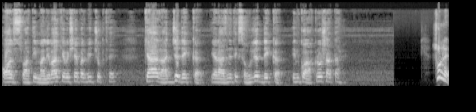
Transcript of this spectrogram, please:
और स्वाति मालीवाल के विषय पर भी चुप थे क्या राज्य देखकर या राजनीतिक सहूलियत देखकर इनको आक्रोश आता है শুনলেন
